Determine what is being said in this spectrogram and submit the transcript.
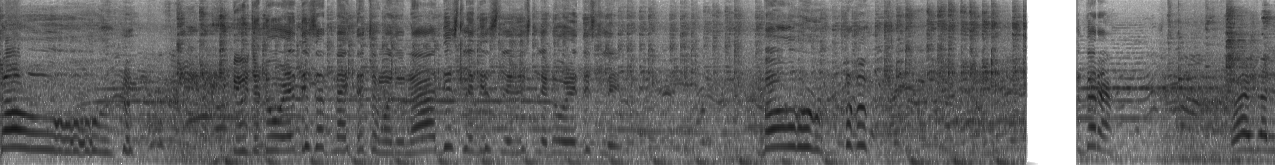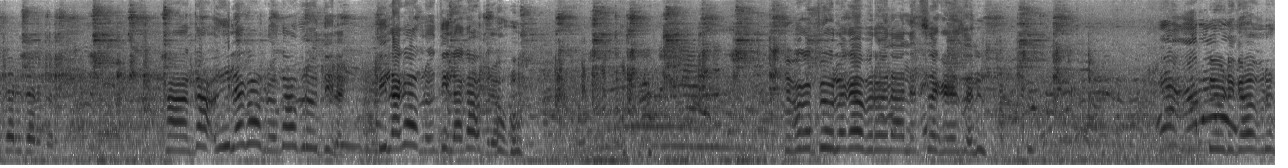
भाऊ. पिऊचे डोळे दिसत नाहीत त्याच्यामधून. दिसले दिसले दिसले डोळे दिसले. भाऊ. करा. हा घा हिला घाबरव घाबरव तिला. तिला घाबरव तिला घाबरव. ते बघा पिऊला घाबरवायला आलेत सगळेजण. तेवढी घाबरून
